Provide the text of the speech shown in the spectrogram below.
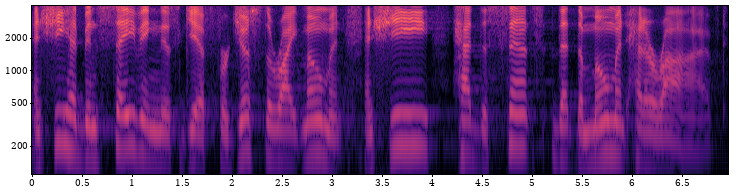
And she had been saving this gift for just the right moment, and she had the sense that the moment had arrived.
